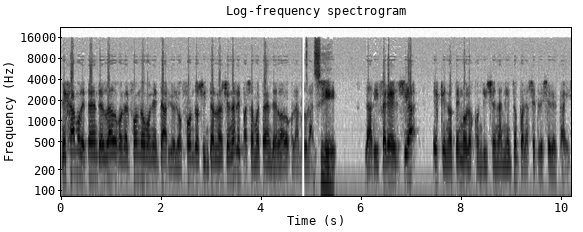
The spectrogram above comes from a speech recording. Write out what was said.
dejamos de estar endeudados con el Fondo Monetario y los fondos internacionales, pasamos a estar endeudados con la rural. Sí. La diferencia es que no tengo los condicionamientos para hacer crecer el país.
